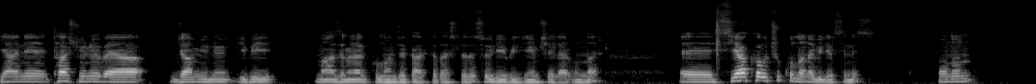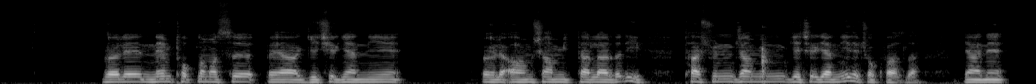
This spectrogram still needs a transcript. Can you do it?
Yani taş yünü veya cam yünü gibi malzemeler kullanacak arkadaşlara söyleyebileceğim şeyler bunlar. Ee, siyah kauçuk kullanabilirsiniz. Onun böyle nem toplaması veya geçirgenliği öyle ahım miktarlarda değil. Taş yünün, cam yünün geçirgenliği de çok fazla. Yani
